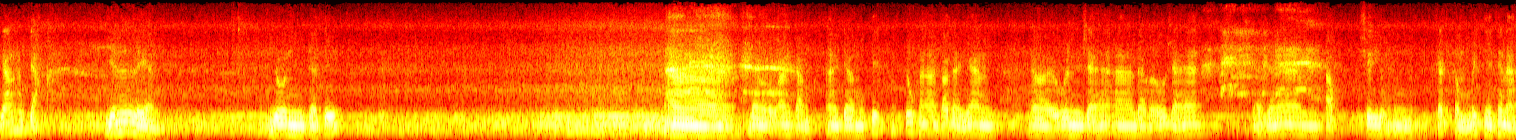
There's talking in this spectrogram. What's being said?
gắn chặt dính liền yun à đều an cần à, chờ một chút chút ha có thời gian. Rồi huynh sẽ à, đạo hữu sẽ, sẽ sẽ tập sử dụng cách cầm mic như thế nào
